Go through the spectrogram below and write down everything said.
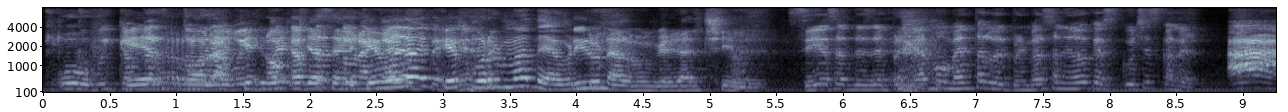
Qué, Uf, qué, rola, qué, no, ya sé, qué, buena, qué forma de abrir un álbum, güey, al chile. Sí, o sea, desde el primer momento, el primer sonido que escuches con el ¡Ah!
